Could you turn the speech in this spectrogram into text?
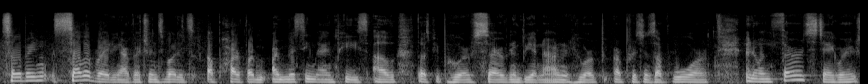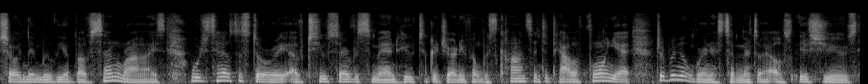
celebrating celebrating our veterans, but it's a part of our, our, missing man piece of those people who have served in Vietnam and who are, are, prisoners of war. And on Thursday, we're showing the movie Above Sunrise, which tells the story of two servicemen who took a journey from Wisconsin to California to bring awareness to mental health issues.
